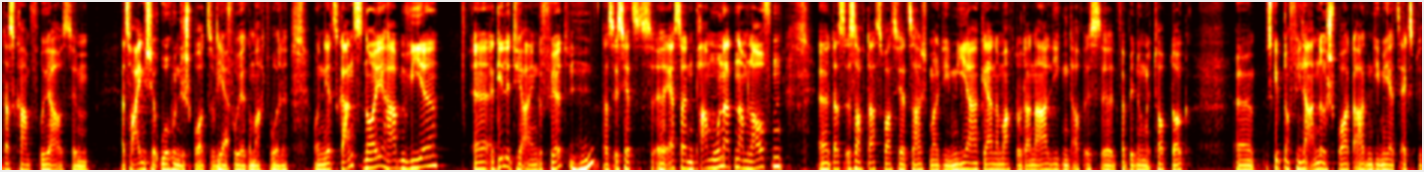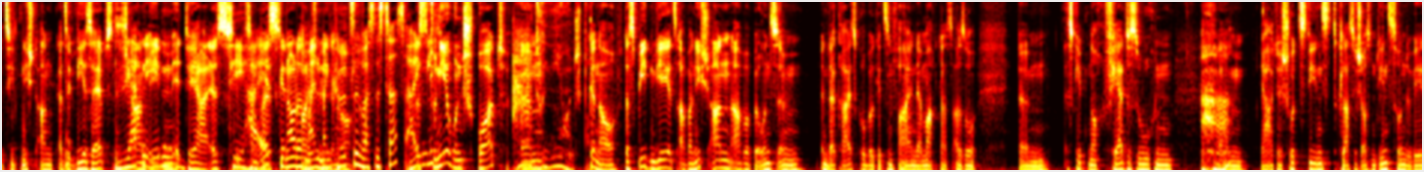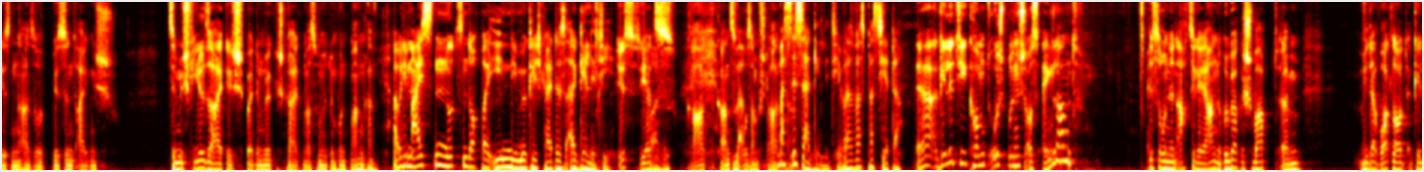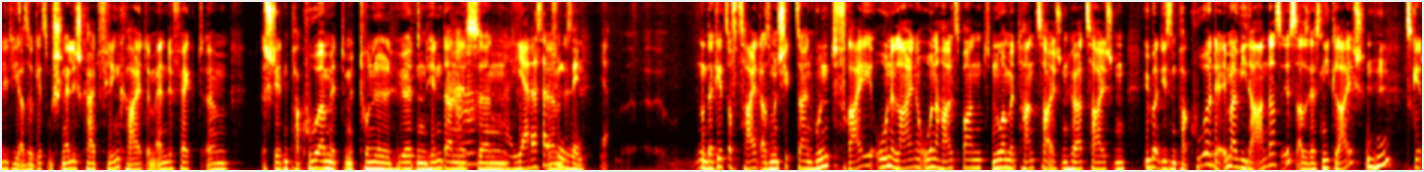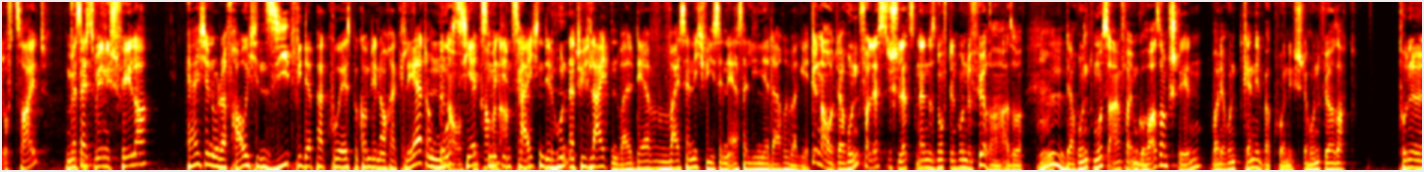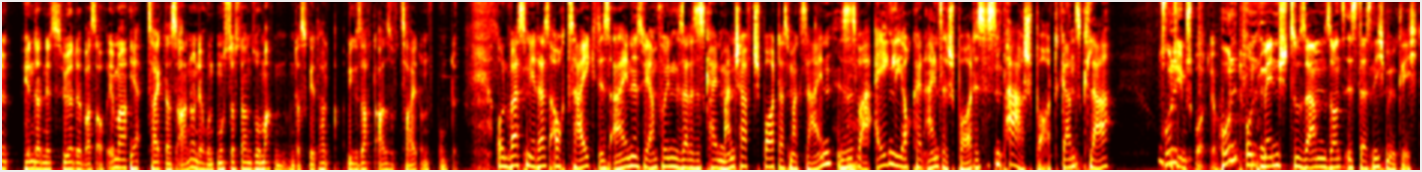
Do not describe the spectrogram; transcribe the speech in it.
Das kam früher aus dem, das war eigentlich der Urhundesport, so wie Ja. er früher gemacht wurde. Und jetzt ganz neu haben wir äh, Agility eingeführt. Das ist jetzt äh, erst seit ein paar Monaten am Laufen. Äh, das ist auch das, was jetzt, sag ich mal, die Mia gerne macht oder naheliegend auch ist äh, in Verbindung mit Top Dog. Äh, Es gibt noch viele andere Sportarten, die mir jetzt explizit nicht an, also wir selbst nicht Sie hatten anbieten. eben, äh, THS. THS, genau, das meine mein genau. Kürzel. Was ist das Das ist eigentlich? Turnierhundsport. ah, ähm, Turnierhundsport. Genau, das bieten wir jetzt aber nicht an, aber bei uns im, in der Kreisgruppe gibt's einen Verein, der macht das. Also ähm, es gibt noch Pferdesuchen, ähm, ja, der Schutzdienst, klassisch aus dem Diensthundewesen. Also wir sind eigentlich ziemlich vielseitig bei den Möglichkeiten, was man mit dem Hund machen kann. Aber die meisten nutzen doch bei Ihnen die Möglichkeit des Agility. Ist jetzt gerade ganz groß am Start. Was ja. ist Agility? Was, was passiert da? Ja, Agility kommt ursprünglich aus England, ist so in den 80er Jahren rübergeschwappt. Ähm, wie der Wortlaut Agility, also geht es um Schnelligkeit, Flinkheit. Im Endeffekt ähm, es steht ein Parcours mit, mit Tunnel, Hürden, Hindernissen. Ja, das habe ich Ähm, schon gesehen. Ja. Und da geht's auf Zeit. Also man schickt seinen Hund frei, ohne Leine, ohne Halsband, nur mit Handzeichen, Hörzeichen über diesen Parcours, der immer wieder anders ist. Also der ist nie gleich. Es geht auf Zeit, möglichst heißt- wenig Fehler. Herrchen oder Frauchen sieht, wie der Parcours ist, bekommt ihn auch erklärt und Genau, muss jetzt mit den. Zeichen den Hund natürlich leiten, weil der weiß ja nicht, wie es in erster Linie darüber geht. Genau, der Hund verlässt sich letzten Endes nur auf den Hundeführer. Also Hm. der Hund muss einfach im Gehorsam stehen, weil der Hund kennt den Parcours nicht. Der Hundeführer sagt, Tunnel, Hindernis, Hürde, was auch immer, Ja. zeigt das an und der Hund muss das dann so machen. Und das geht halt, wie gesagt, alles auf Zeit und auf Punkte. Und was mir das auch zeigt, ist eines, wir haben vorhin gesagt, es ist kein Mannschaftssport, das mag sein. Es ist aber eigentlich auch kein Einzelsport, es ist ein Paarsport, ganz klar. Ein Teamsport, ja. Hund und Mensch zusammen, sonst ist das nicht möglich.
